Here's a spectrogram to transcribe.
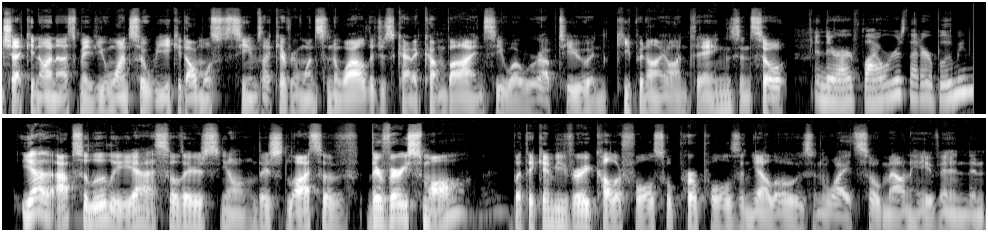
check in on us maybe once a week. It almost seems like every once in a while they just kind of come by and see what we're up to and keep an eye on things. And so, and there are flowers that are blooming. Yeah, absolutely. Yeah. So there's, you know, there's lots of, they're very small, but they can be very colorful. So purples and yellows and whites. So Mountain Avens and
